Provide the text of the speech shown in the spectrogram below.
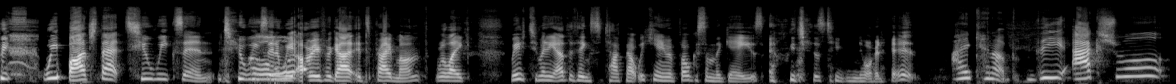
we, we botched that two weeks in. Two weeks in and we Oh. already forgot it's Pride Month. We're like, we have too many other things to talk about. We can't even focus on the gays. And we just ignored it. I cannot. The actual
